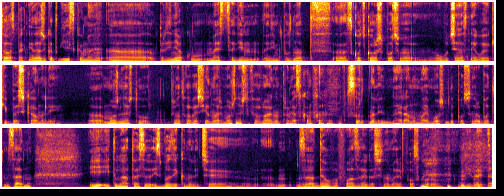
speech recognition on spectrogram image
този аспект. Ние даже като ги искаме, а, преди няколко месеца един, един познат, а, с който скоро ще почваме обучение с неговия екип, беше казал, нали, а, може ли нещо, примерно това беше януари, може ли нещо в февруари да направим, аз казвам, абсурд, нали, най-рано май можем да почнем да работим заедно. И, и тогава той се избазика, нали, че за Адел в Лас Вегас ще намери по-скоро билети.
